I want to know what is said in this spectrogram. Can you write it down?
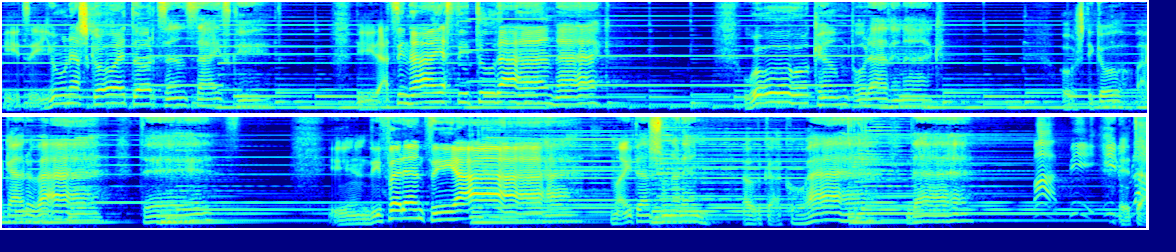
itziun asko etortzen zaizkit. Iratzi nahi ez ditudanak. Wo, kanpora denak Ostiko bakar bat ez Indiferentzia Maitasunaren aurkakoa da. Eta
